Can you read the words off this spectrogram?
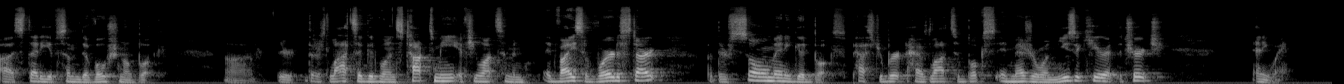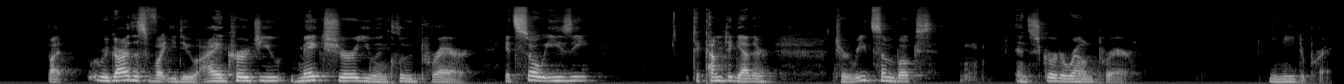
a study of some devotional book. Uh, there, there's lots of good ones. Talk to me if you want some advice of where to start, but there's so many good books. Pastor Bert has lots of books in Measure One Music here at the church. Anyway, but regardless of what you do, I encourage you make sure you include prayer. It's so easy to come together, to read some books, and skirt around prayer. You need to pray.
